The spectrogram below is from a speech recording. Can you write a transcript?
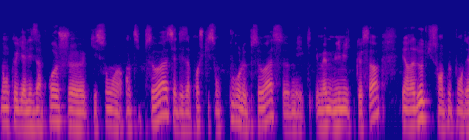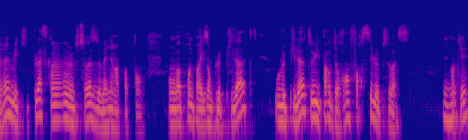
Donc, il y a les approches euh, qui sont anti-psoas, il y a des approches qui sont pour le psoas, mais même limite que ça. il y en a d'autres qui sont un peu pondérées, mais qui placent quand même le psoas de manière importante. On va prendre par exemple le pilate, où le pilate, eux, ils parlent de renforcer le psoas. Mhm. OK?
